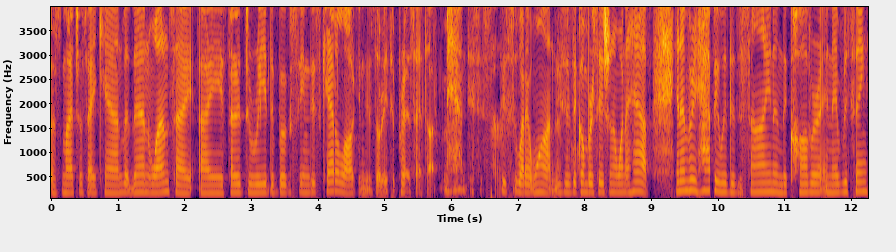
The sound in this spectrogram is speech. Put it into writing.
as much as I can but then once I, I started to read the books in this catalog in this Dorothy Press I thought man this is this is what I want. This is the conversation I want to have. And I'm very happy with the design and the cover and everything.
